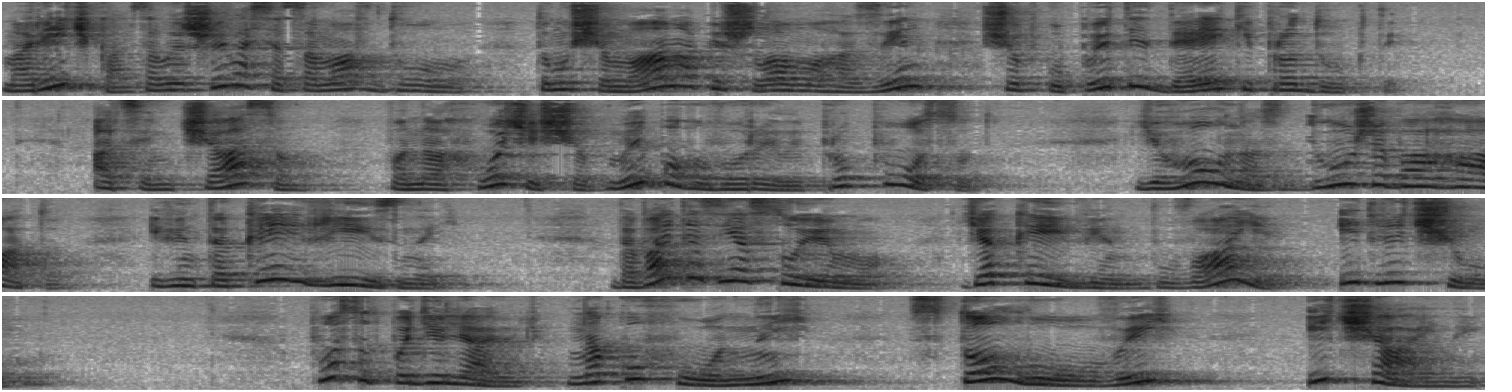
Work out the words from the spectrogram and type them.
Марічка залишилася сама вдома, тому що мама пішла в магазин, щоб купити деякі продукти. А цим часом вона хоче, щоб ми поговорили про посуд. Його у нас дуже багато, і він такий різний. Давайте з'ясуємо, який він буває і для чого. Посуд поділяють на кухонний, столовий і чайний.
